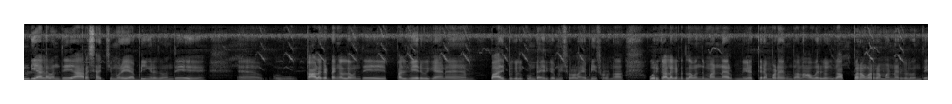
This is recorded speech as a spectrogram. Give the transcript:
இந்தியாவில் வந்து அரசாட்சி முறை அப்படிங்கிறது வந்து காலகட்டங்களில் வந்து பல்வேறு வகையான பாதிப்புகளுக்கு உண்டாயிருக்கு அப்படின்னு சொல்லலாம். எப்படின்னு சொல்லணும்னா ஒரு காலகட்டத்தில் வந்து மன்னர் மிக திறம்பட இருந்தாலும் அவர்களுக்கு அப்புறம் வர்ற மன்னர்கள் வந்து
